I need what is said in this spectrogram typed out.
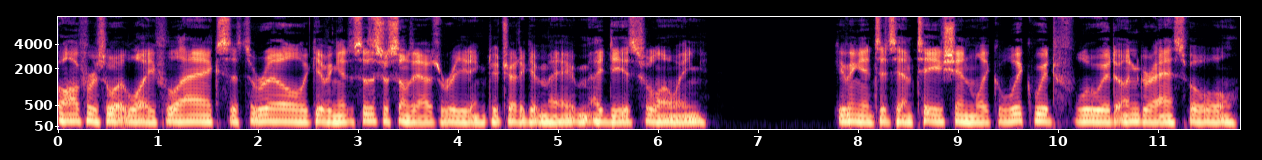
offers what life lacks, a thrill, giving it. So this was something I was reading to try to get my ideas flowing. Giving into temptation like liquid, fluid, ungraspable,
